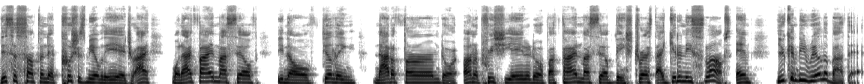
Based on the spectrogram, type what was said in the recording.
this is something that pushes me over the edge. Or I when I find myself, you know, feeling not affirmed or unappreciated, or if I find myself being stressed, I get in these slumps. And you can be real about that.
